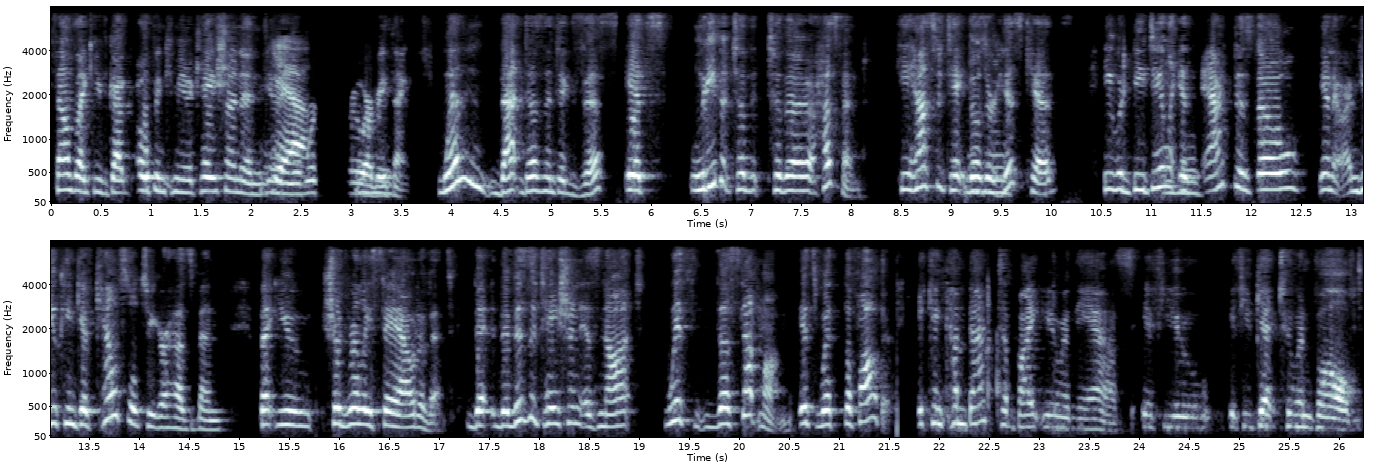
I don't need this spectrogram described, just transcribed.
Sounds like you've got open communication and you know, Yeah. you're working through mm-hmm. everything. When that doesn't exist, it's leave it to the to the husband. He has to take those are mm-hmm. his kids. He would be dealing it act as though, you know, and you can give counsel to your husband, but you should really stay out of it. The the visitation is not with the stepmom, it's with the father. It can come back to bite you in the ass if you if you get too involved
